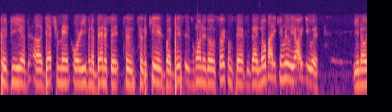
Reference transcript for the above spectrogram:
could be a, a detriment or even a benefit to, to the kids. But this is one of those circumstances that nobody can really argue with. You know,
